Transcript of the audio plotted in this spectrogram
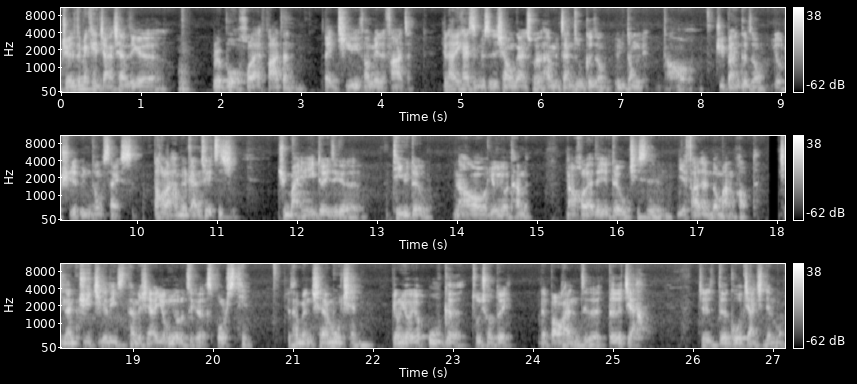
觉得这边可以讲一下这个 Red Bull 后来发展在体育方面的发展。就他一开始不是像我刚才说的，他们赞助各种运动员，然后举办各种有趣的运动赛事。到后来，他们就干脆自己去买了一队这个体育队伍。然后拥有他们，然后后来这些队伍其实也发展都蛮好的。简单举几个例子，他们现在拥有了这个 Sports Team，就他们现在目前拥有有五个足球队，那包含这个德甲，就是德国甲级联盟，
